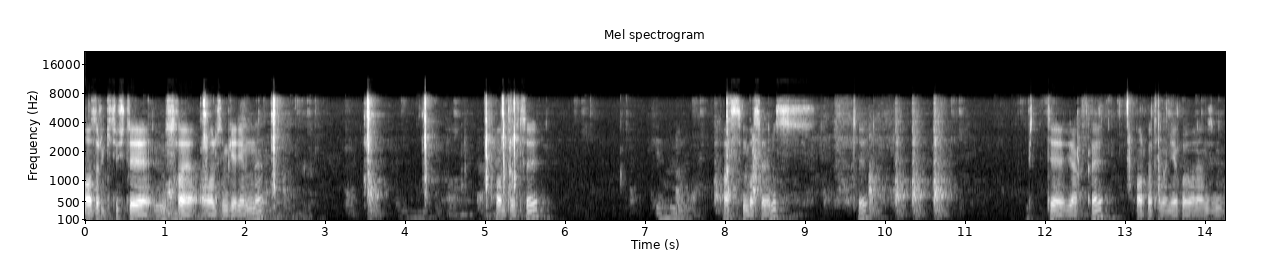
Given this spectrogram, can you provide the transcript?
hozir ikkita uchta nusxa olishim kerak bundan Ctrl T pastini bosamiz bitta bu yoqqa orqa tomoniga qo'yib olamiz buni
